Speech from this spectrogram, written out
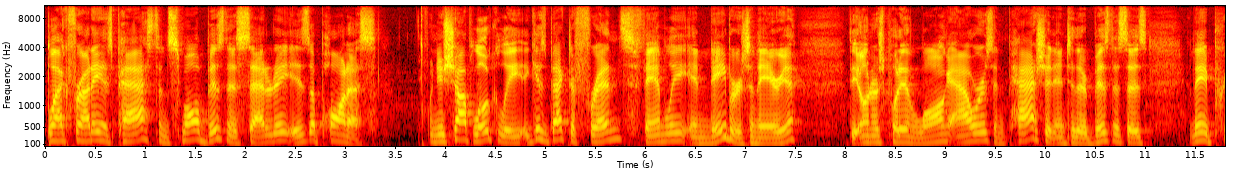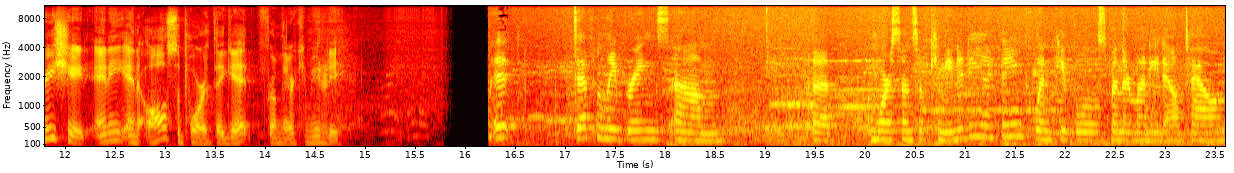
Black Friday has passed and Small Business Saturday is upon us. When you shop locally, it gives back to friends, family, and neighbors in the area. The owners put in long hours and passion into their businesses, and they appreciate any and all support they get from their community. It definitely brings um, a more sense of community, I think. When people spend their money downtown,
